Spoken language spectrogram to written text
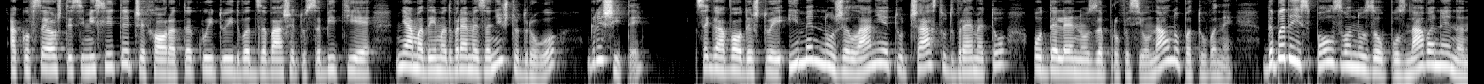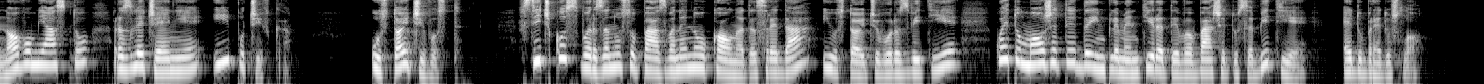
Ако все още си мислите, че хората, които идват за вашето събитие, няма да имат време за нищо друго, грешите – сега водещо е именно желанието част от времето, отделено за професионално пътуване, да бъде използвано за опознаване на ново място, развлечение и почивка. Устойчивост Всичко свързано с опазване на околната среда и устойчиво развитие, което можете да имплементирате във вашето събитие, е добре дошло.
